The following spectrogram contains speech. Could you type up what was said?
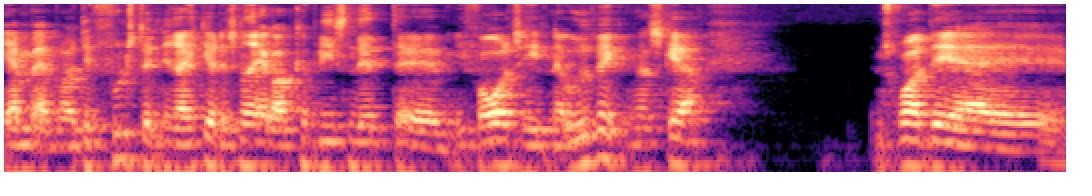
Jamen, det er fuldstændig rigtigt, og det er sådan noget, jeg godt kan blive sådan lidt øh, i forhold til den her udvikling, der sker. Jeg tror, det er... Øh,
